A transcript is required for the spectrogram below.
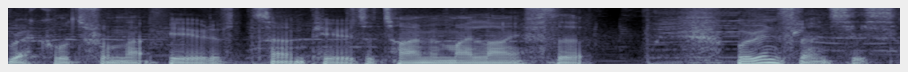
records from that period of certain periods of time in my life that were influences.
